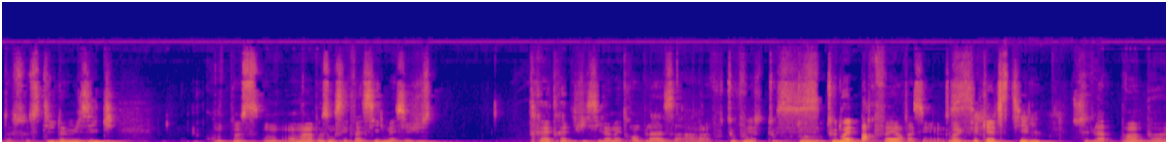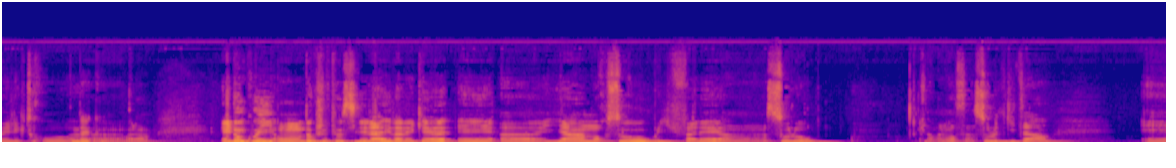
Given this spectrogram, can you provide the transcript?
de, ce style de musique qu'on peut, on a l'impression que c'est facile, mais c'est juste très très difficile à mettre en place. voilà, tout, tout, tout, doit être parfait. Enfin, c'est C'est quel style? C'est de la pop euh, électro. Euh, voilà. Et donc oui, on, donc je fais aussi les lives avec elle et euh, il y a un morceau où il fallait un, solo. Et normalement c'est un solo de guitare. Et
